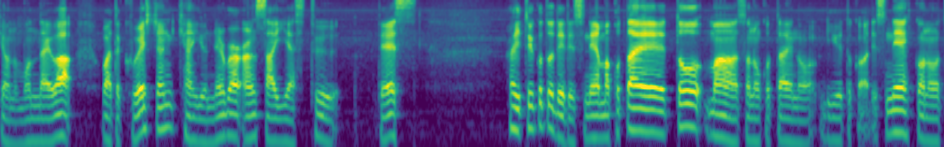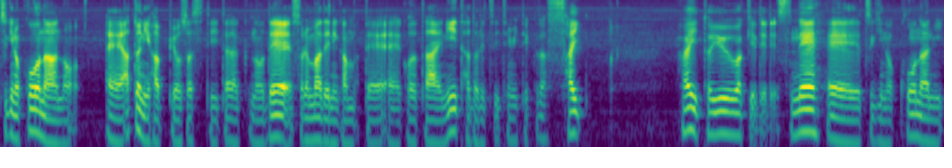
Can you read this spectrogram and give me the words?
今日の問題は、What question can you never answer yes to? です。はい、ということでですね、まあ、答えと、まあ、その答えの理由とかはですね、この次のコーナーのえー、後に発表させていただくので、それまでに頑張って、えー、答えにたどり着いてみてください。はい、というわけでですね、えー、次のコーナーに、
